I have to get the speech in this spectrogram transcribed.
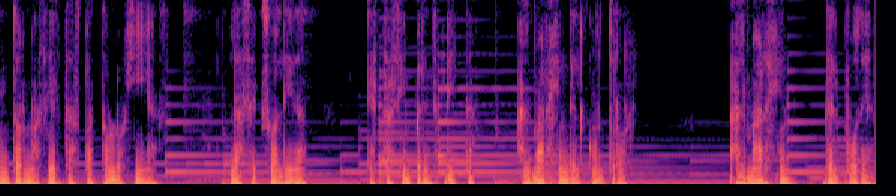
en torno a ciertas patologías, la sexualidad está siempre inscrita al margen del control, al margen del poder,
